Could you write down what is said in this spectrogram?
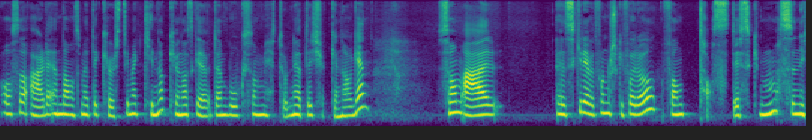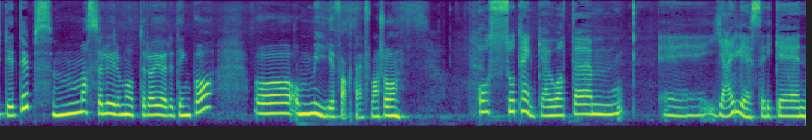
Og så er det en dame som heter Kirsty McKinnock. Hun har skrevet en bok som jeg tror den heter 'Kjøkkenhagen'. Som er eh, skrevet for norske forhold. Fantastisk. Masse nyttige tips. Masse lure måter å gjøre ting på. Og, og mye faktainformasjon. Og så tenker jeg jo at eh, jeg leser ikke en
